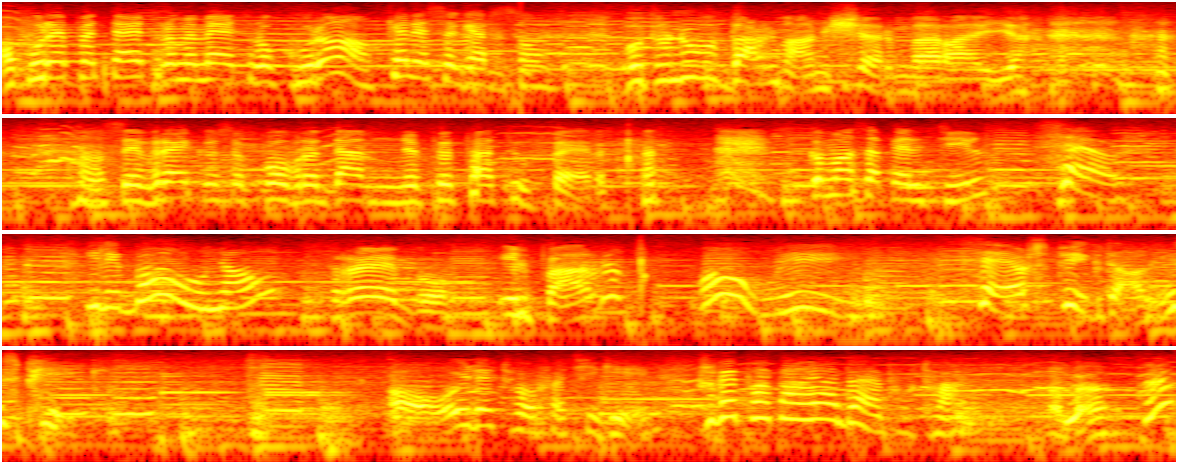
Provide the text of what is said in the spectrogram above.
On pourrait peut-être me mettre au courant. Quel est ce garçon? Votre nouveau barman, chère Maraille. C'est vrai que ce pauvre dame ne peut pas tout faire. Comment s'appelle-t-il? Serge, il est beau, non? Très beau. Il parle? Oh oui. Serge, speak, darling, speak. Oh, il est trop fatigué. Je vais préparer un bain pour toi. Un bain? Hein?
